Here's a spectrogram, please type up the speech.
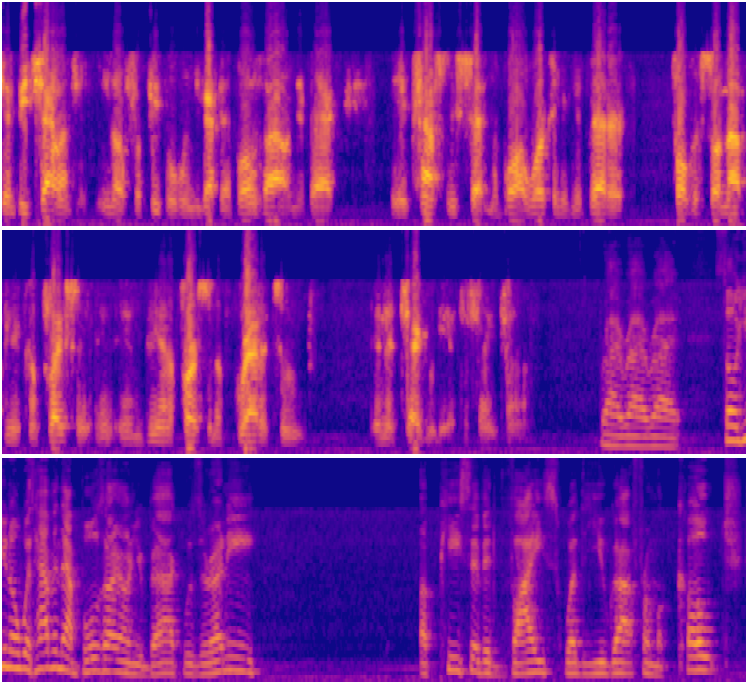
can be challenging. You know, for people when you got that bullseye on your back, you're constantly setting the bar, working to get better, focused on not being complacent and, and being a person of gratitude and integrity at the same time. Right, right, right. So you know, with having that bullseye on your back, was there any a piece of advice whether you got from a coach,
